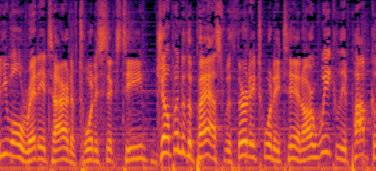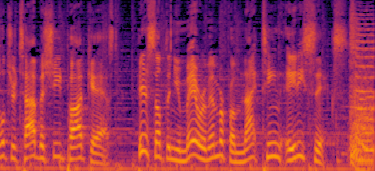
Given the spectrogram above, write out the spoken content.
Are you already tired of 2016? Jump into the past with 30 2010, our weekly pop culture time machine podcast. Here's something you may remember from 1986.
